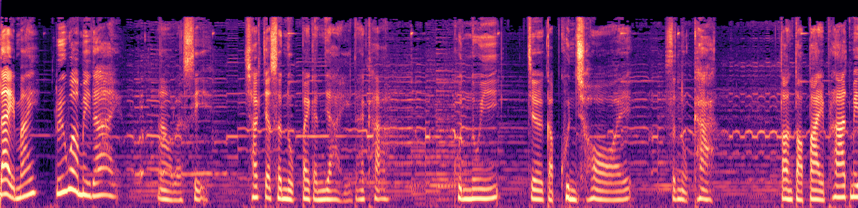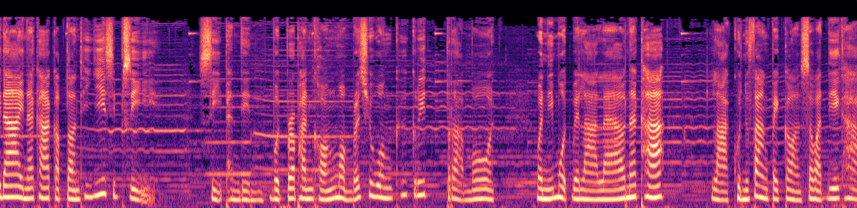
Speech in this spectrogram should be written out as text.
ได้ไหม หรือว่าไม่ได้ เอาละสิ ชักจะสนุกไปกันใหญ่นะคะ คุณนุ้ยเจอกับคุณชอย สนุกค่ะ ตอนต่อไปพลาดไม่ได้นะคะ กับตอนที่ 24สี่แผ่นดิน บทประพันธ์ของหม่อมราชวงศ์คือกริชปราโมท วันนี้หมดเวลาแล้วนะคะ ลาคุณฟังไปก่อนสวัสดีค่ะ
